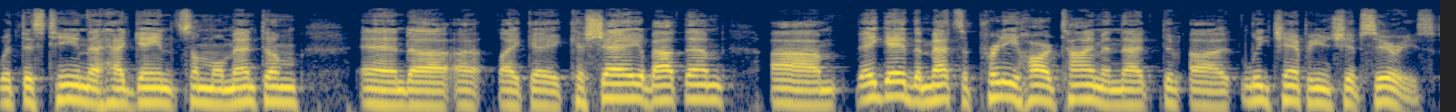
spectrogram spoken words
with this team that had gained some momentum and uh, uh, like a cachet about them. Um, they gave the Mets a pretty hard time in that uh, league championship series.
